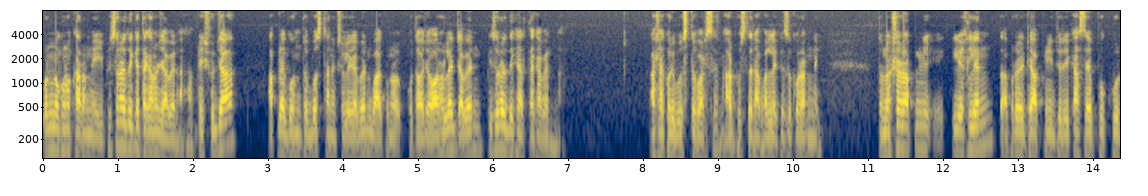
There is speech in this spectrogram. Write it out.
অন্য কোনো কারণ নেই। পিছনের দিকে তাকানো যাবে না। আপনি সোজা আপনার গন্তব্যস্থানে চলে যাবেন বা কোনো কোথাও যাওয়ার হলে যাবেন, পিছনের দিকে আর তাকাবেন না। আশা করি বুঝতে পারছেন। আর বুঝতে না পারলে কিছু করার নেই। তো নকশাটা আপনি লিখলেন, তারপরে এটা আপনি যদি কাছে পুকুর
